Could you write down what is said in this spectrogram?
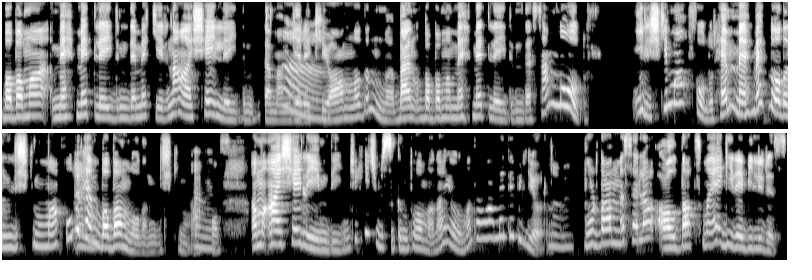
babama Mehmet'leydim demek yerine Ayşe'yleydim demem Ha. gerekiyor. Anladın mı? Ben babama Mehmet'leydim desem ne olur? İlişki mahvolur. Hem Mehmet'le olan ilişkim mahvolur hem Evet. babamla olan ilişkim mahvolur. Evet. Ama Ayşe'yleyim deyince hiçbir sıkıntı olmadan yoluma devam edebiliyorum. Evet. Buradan mesela aldatmaya girebiliriz.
